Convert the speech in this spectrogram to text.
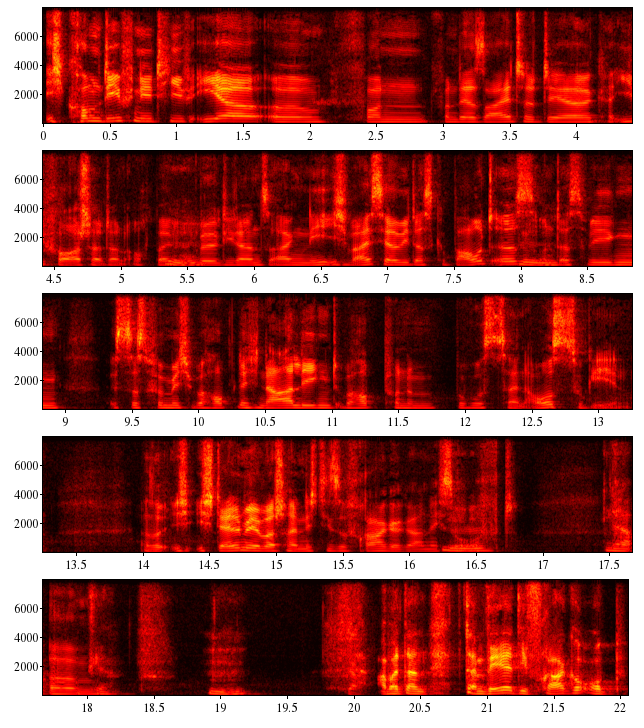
ich komme definitiv eher äh, von, von der Seite der KI-Forscher dann auch bei mhm. Google, die dann sagen, nee, ich weiß ja, wie das gebaut ist mhm. und deswegen ist das für mich überhaupt nicht naheliegend, überhaupt von einem Bewusstsein auszugehen. Also ich, ich stelle mir wahrscheinlich diese Frage gar nicht so mhm. oft. Ja, ähm, okay. Mhm. Ja. Aber dann, dann wäre ja die Frage, ob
